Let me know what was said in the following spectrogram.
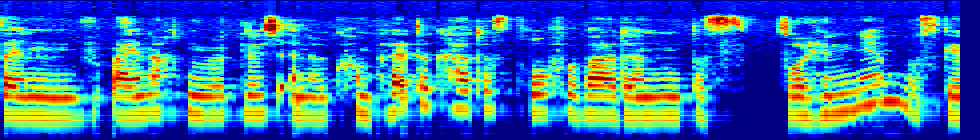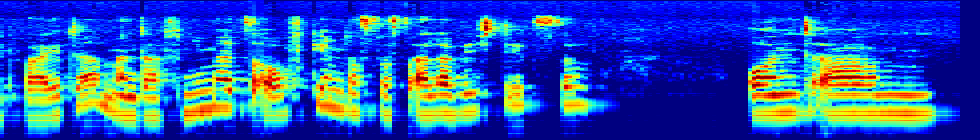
wenn Weihnachten wirklich eine komplette Katastrophe war, dann das so hinnehmen, das geht weiter. Man darf niemals aufgeben, das ist das Allerwichtigste. Und ähm,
